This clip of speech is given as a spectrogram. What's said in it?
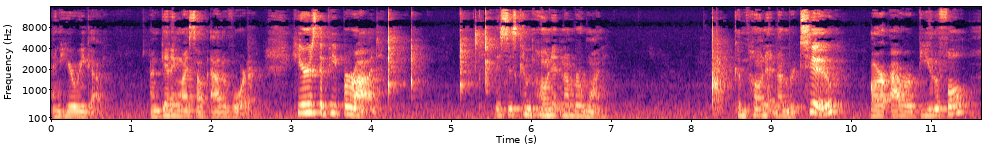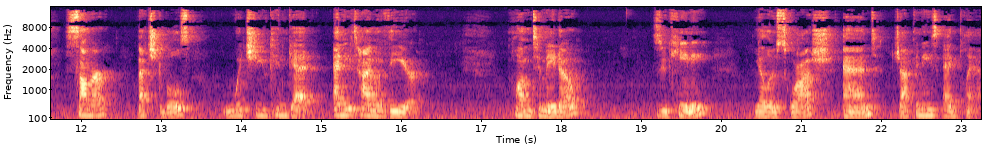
And here we go. I'm getting myself out of order. Here's the piperade. This is component number one. Component number two are our beautiful summer vegetables, which you can get any time of the year. Plum tomato, zucchini, yellow squash, and Japanese eggplant.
